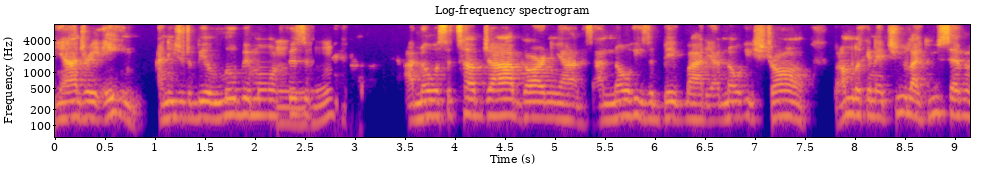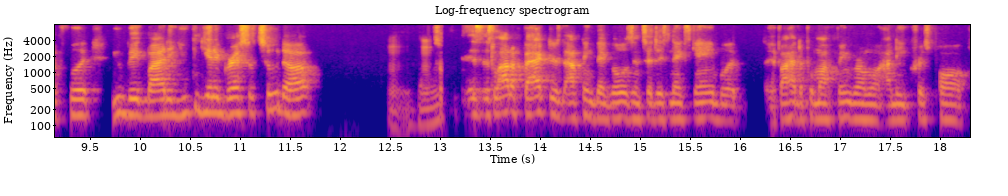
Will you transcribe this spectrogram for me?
DeAndre Ayton, I need you to be a little bit more mm-hmm. physical. I know it's a tough job guarding Giannis. I know he's a big body. I know he's strong, but I'm looking at you like you seven foot, you big body. You can get aggressive too, dog. Mm-hmm. So it's, it's, a lot of factors I think that goes into this next game. But if I had to put my finger on one, I need Chris Paul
